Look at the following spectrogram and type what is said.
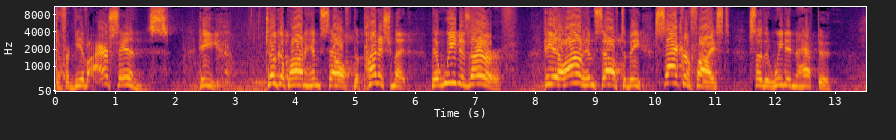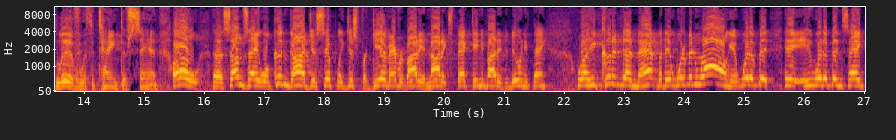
to forgive our sins. He took upon himself the punishment that we deserve. He allowed himself to be sacrificed so that we didn't have to live with the taint of sin. Oh, uh, some say, well, couldn't God just simply just forgive everybody and not expect anybody to do anything? Well, he could have done that, but it would have been wrong. It would have been he would have been saying,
